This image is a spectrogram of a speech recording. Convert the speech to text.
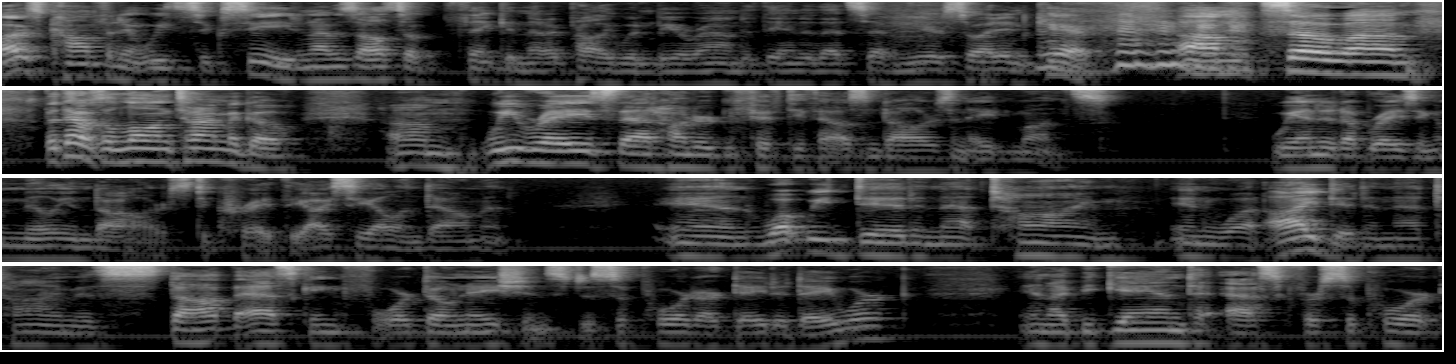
I was confident we'd succeed, and I was also thinking that I probably wouldn't be around at the end of that seven years, so I didn't care. um, so, um, but that was a long time ago. Um, we raised that hundred and fifty thousand dollars in eight months. We ended up raising a million dollars to create the ICL endowment, and what we did in that time, and what I did in that time, is stop asking for donations to support our day-to-day work, and I began to ask for support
